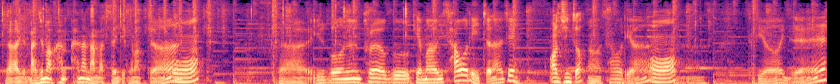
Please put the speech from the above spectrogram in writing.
자, 이제 마지막 한, 하나 남았어, 이제 개막전. 어. 자, 일본은 프로야구 개막이 4월에 있잖아, 그지? 아, 진짜? 어, 4월이야. 어. 드디어 이제.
